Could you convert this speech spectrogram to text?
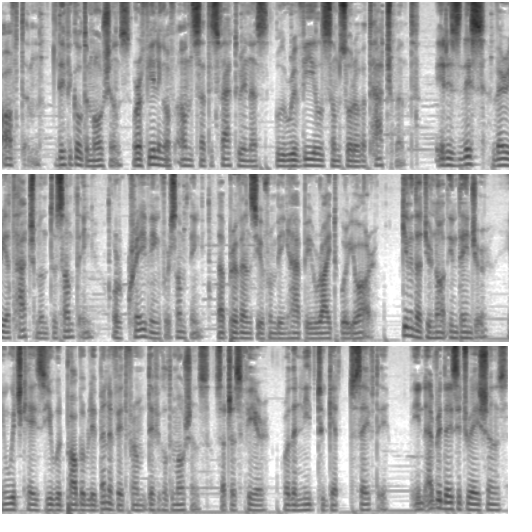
often, difficult emotions or a feeling of unsatisfactoriness will reveal some sort of attachment. It is this very attachment to something or craving for something that prevents you from being happy right where you are. Given that you're not in danger, in which case you would probably benefit from difficult emotions such as fear or the need to get to safety. In everyday situations,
